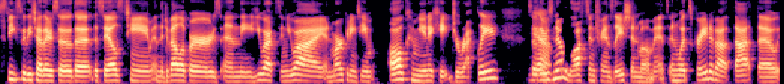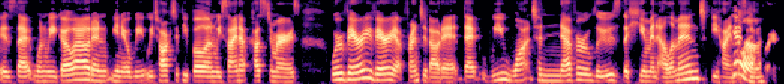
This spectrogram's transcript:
speaks with each other. So the the sales team and the developers and the UX and UI and marketing team all communicate directly. So yeah. there's no lost in translation moments. And what's great about that though is that when we go out and you know we we talk to people and we sign up customers, we're very very upfront about it that we want to never lose the human element behind yeah. the software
